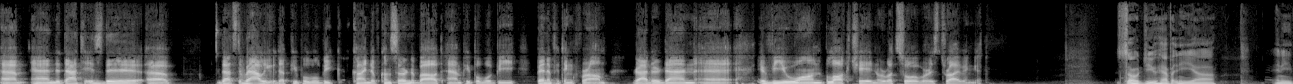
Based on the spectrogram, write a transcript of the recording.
Um, and that is the uh, that's the value that people will be kind of concerned about and people will be benefiting from rather than uh, a view on blockchain or whatsoever is driving it. So do you have any uh, any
